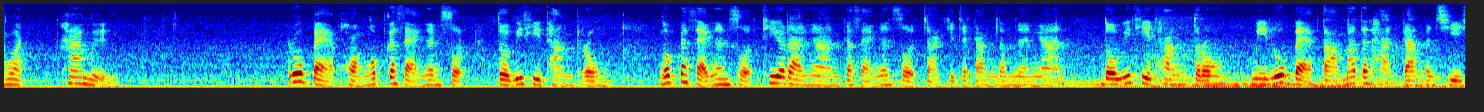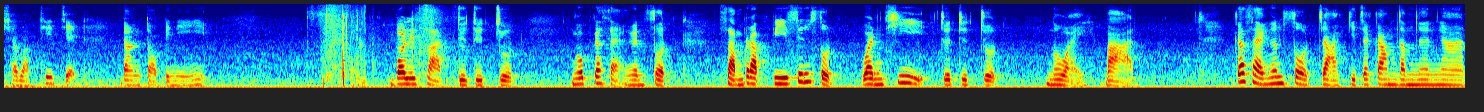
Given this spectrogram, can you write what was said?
งวด 50,000 รูปแบบของงบกระแสเงินสดโดยวิธีทางตรง งบกระแสเงินสดที่รายงานกระแสเงินสดจากกิจกรรมดำเนินงาน โดยวิธีทางตรง มีรูปแบบตามมาตรฐานการบัญชีฉบับที่ 7 ดังต่อไปนี้ บริษัทจุดๆงบกระแสเงินสด สำหรับปีสิ้นสุดวันที่จุดๆหน่วยบาท กระแสเงินสดจากกิจกรรมดำเนินงาน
